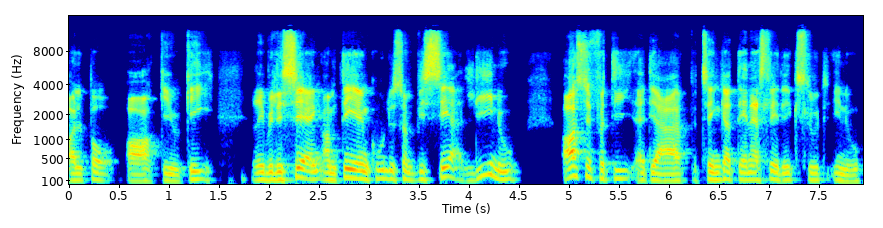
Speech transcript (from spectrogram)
Aalborg og GOG rivalisering om det en som vi ser lige nu. Også fordi, at jeg tænker, at den er slet ikke slut endnu.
